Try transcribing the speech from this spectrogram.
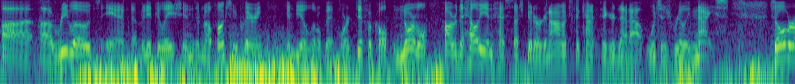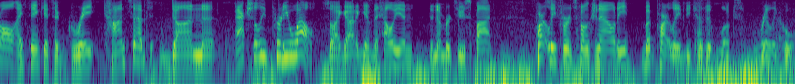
uh, uh, reloads and uh, manipulations and malfunction clearing can be a little bit more difficult than normal. However, the Hellion has such good ergonomics, they kind of figured that out, which is really nice. So overall, I think it's a great concept done actually pretty well. So I gotta give the Hellion the number two spot, partly for its functionality, but partly because it looks really cool.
